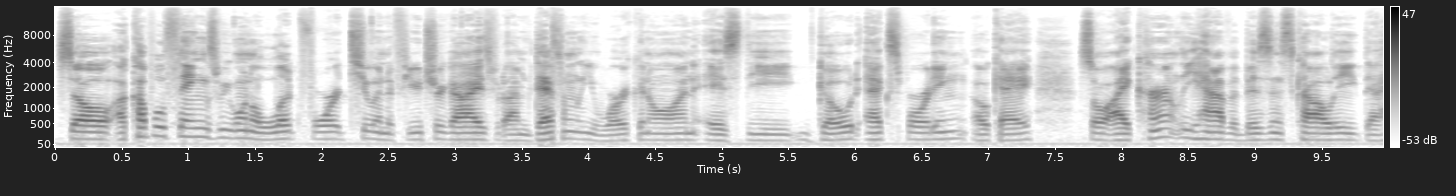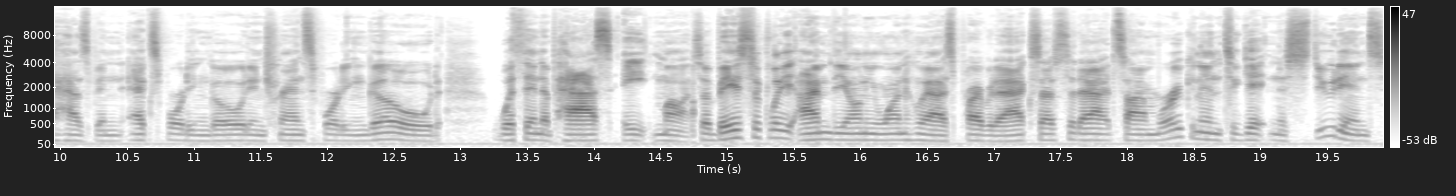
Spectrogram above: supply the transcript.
So a couple things we want to look forward to in the future guys, what I'm definitely working on is the gold exporting, okay? So I currently have a business colleague that has been exporting gold and transporting gold within the past eight months. So basically I'm the only one who has private access to that. So I'm working into getting the students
